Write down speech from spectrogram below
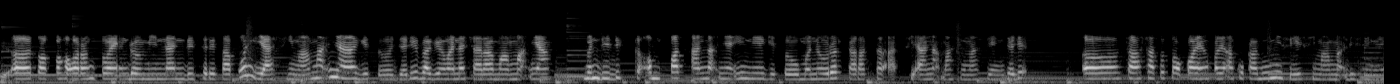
Ya. eh, tokoh orang tua yang dominan di cerita pun ya si mamanya gitu. Jadi bagaimana cara mamanya mendidik keempat anaknya ini gitu menurut karakter si anak masing-masing. Jadi eh, salah satu tokoh yang paling aku kagumi sih si mama di sini.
